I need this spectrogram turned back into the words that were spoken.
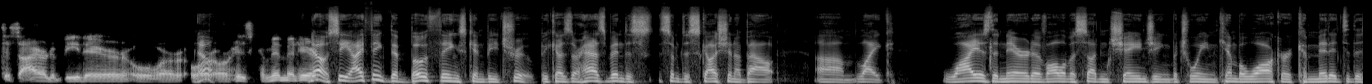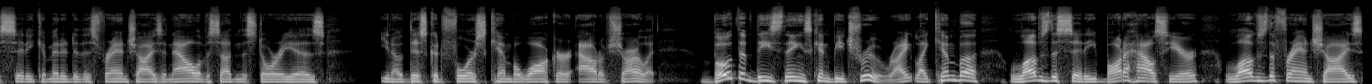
desire to be there or or, no. or, his commitment here? No, see, I think that both things can be true because there has been dis- some discussion about um, like why is the narrative all of a sudden changing between Kemba Walker committed to this city, committed to this franchise, and now all of a sudden the story is, you know, this could force Kemba Walker out of Charlotte both of these things can be true, right? Like Kemba loves the city, bought a house here, loves the franchise,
